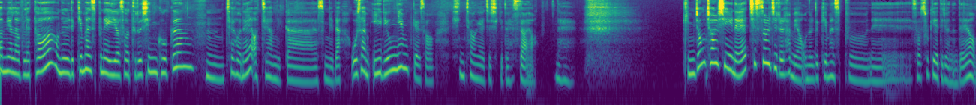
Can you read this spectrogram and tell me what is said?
주현미의 러브레터 오늘 느낌 한 스푼에 이어서 들으신 곡은 음, 최헌의 어찌합니까 였습니다. 5326님께서 신청해 주시기도 했어요. 네. 김종철 시인의 칫솔질을 하며 오늘 느낌 한 스푼에서 소개해 드렸는데요.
